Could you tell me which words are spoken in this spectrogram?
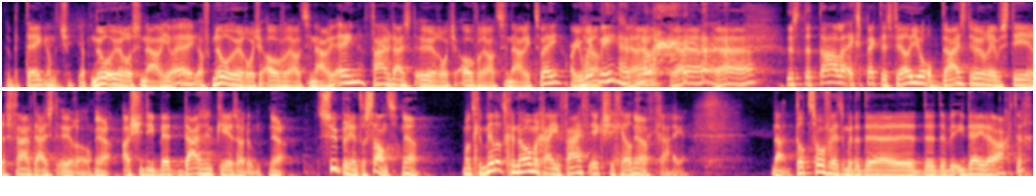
Dat betekent dat je, je hebt 0 euro scenario 1, of 0 euro wat je overhoudt scenario 1, 5000 euro wat je overhoudt scenario 2. Are you with me? Heb ja, je nog? Ja, ja, ja. ja. Dus totale expected value op 1000 euro investeren is 5000 euro. Ja. Als je die bet 1000 keer zou doen. ja. Super interessant. ja. Want gemiddeld genomen ga je 5x je geld terugkrijgen. Nou, tot zover met de, de, de, de idee daarachter.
